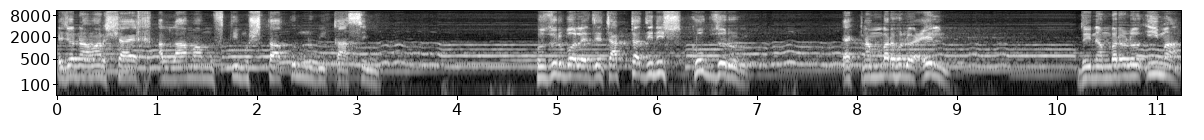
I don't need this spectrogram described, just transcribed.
এই জন্য আমার শায়েখ আল্লামা মুফতি মুশতাকুন নবী কাসিম হুজুর বলে যে চারটা জিনিস খুব জরুরি। এক নাম্বার হলো এলম দুই নাম্বার হলো ইমান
